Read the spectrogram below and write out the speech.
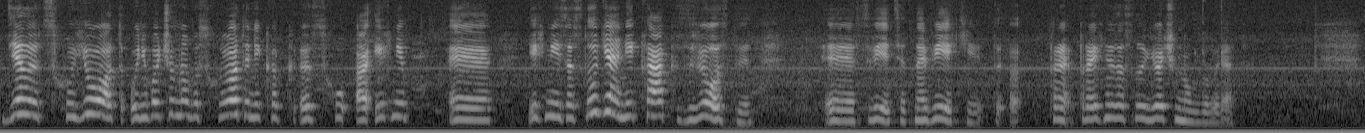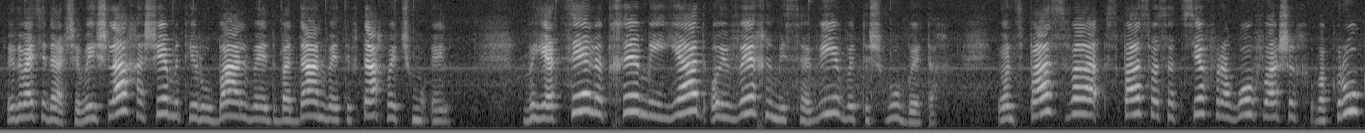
делают схует, у них очень много схует, они как э, сху, а их, не, э, их заслуги, они как звезды э, светят навеки. Э, про, про их заслуги очень много говорят. Так давайте дальше. Вейшлах Хашем et Ерубаль, вет Бадан, вет Ифтах, вет Шмуэль. Ваяцель отхем яд и сави ветешву бетах. И он спас вас, спас вас от всех врагов ваших вокруг,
